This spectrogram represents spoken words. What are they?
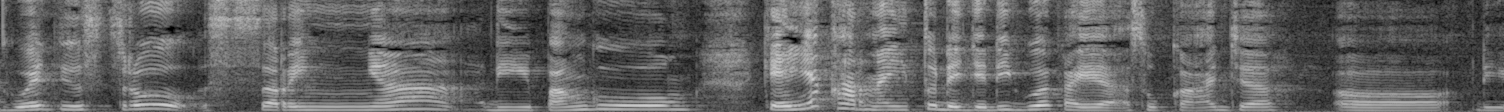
gue justru seringnya di panggung. Kayaknya karena itu deh jadi gue kayak suka aja eh, di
